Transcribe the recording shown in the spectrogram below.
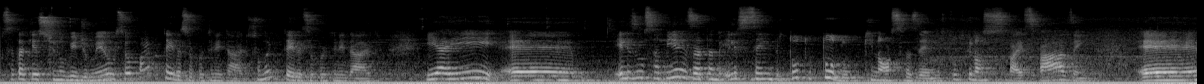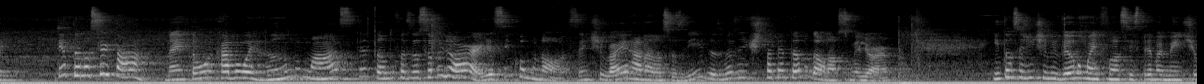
Você está aqui assistindo um vídeo meu, seu pai não teve essa oportunidade, sua mãe não teve essa oportunidade. E aí, é, eles não sabiam exatamente, eles sempre, tudo, tudo que nós fazemos, tudo que nossos pais fazem, é tentando acertar, né? Então acabam errando, mas tentando fazer o seu melhor. E assim como nós, a gente vai errar nas nossas vidas, mas a gente está tentando dar o nosso melhor. Então, se a gente viveu numa infância extremamente.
